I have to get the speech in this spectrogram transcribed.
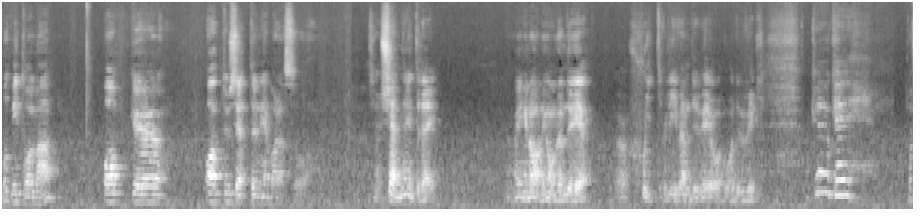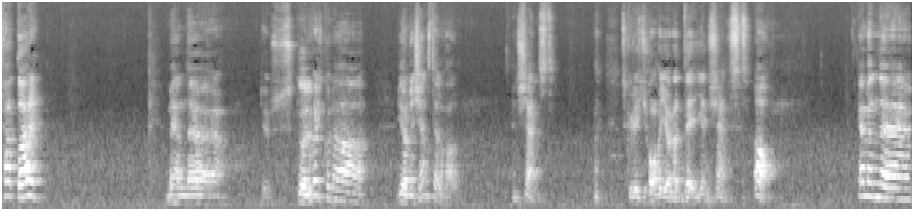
mot mitt håll va? Och, eh, och att du sätter ner bara så. Jag känner inte dig. Jag har ingen aning om vem du är. Jag skiter väl i vem du är och vad du vill. Okej, okej. Jag fattar. Men eh, du skulle väl kunna göra en tjänst i alla fall? En tjänst? Skulle jag göra dig en tjänst? Ja. Ja men... Eh,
